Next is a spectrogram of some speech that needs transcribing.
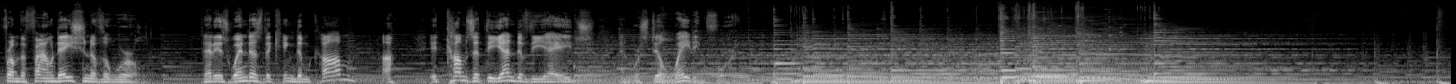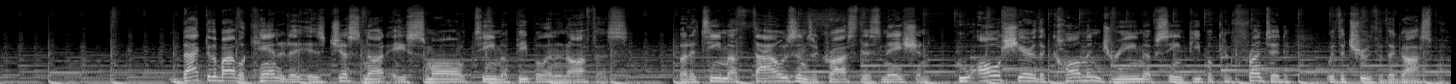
from the foundation of the world. That is, when does the kingdom come? It comes at the end of the age, and we're still waiting for it. Back to the Bible Canada is just not a small team of people in an office, but a team of thousands across this nation who all share the common dream of seeing people confronted with the truth of the gospel.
